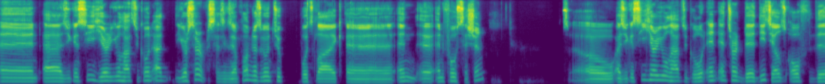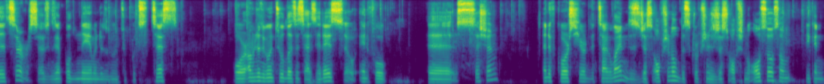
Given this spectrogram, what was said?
And as you can see here, you'll have to go and add your service. As example, I'm just going to put like uh, an uh, info session. So as you can see here, you will have to go and enter the details of the service. As example, the name, I'm just going to put test or I'm just going to let it as it is. So info uh, session. And of course, here the tagline this is just optional. Description is just optional also. So you can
